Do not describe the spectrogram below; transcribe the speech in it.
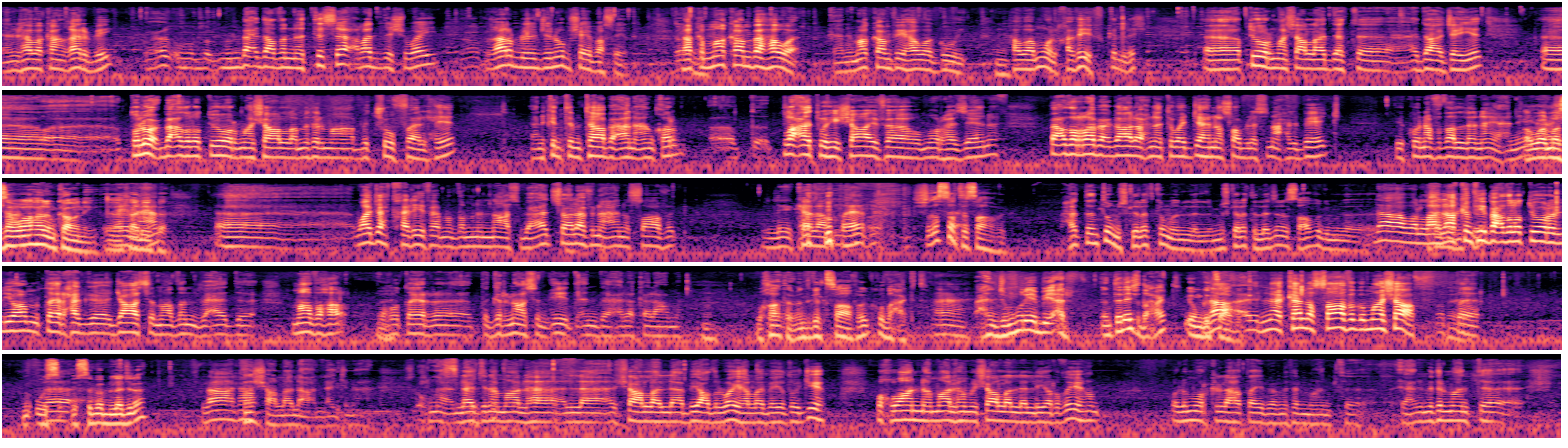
يعني الهواء كان غربي من بعد أظن التسع رد شوي غرب للجنوب شيء بسيط. لكن ما كان به هواء يعني ما كان في هواء قوي. هواء مول خفيف كلش. آه، الطيور ما شاء الله أدت آه، أداء جيد. آه، طلوع بعض الطيور ما شاء الله مثل ما بتشوف الحين. يعني كنت متابع أنا عن قرب. طلعت وهي شايفة وأمورها زينة. بعض الربع قالوا إحنا توجهنا صوب السناح البيج. يكون أفضل لنا يعني أول ما سواها المكاوني آه، أي خليفة نعم. آه واجهت خليفة من ضمن الناس بعد سولفنا عن الصافق اللي كلا الطير إيش قصة تصافق؟ حتى أنتم مشكلتكم مشكلة اللجنة الصافق لا والله لكن في مشكلة. بعض الطيور اليوم طير حق جاسم أظن بعد ما ظهر إيه. وهو طير آه، قرناس بعيد عنده على كلامه وخاتم أنت قلت صافق وضحكت آه. الحين الجمهور يبي يعرف انت ليش ضحكت يوم قلت صافق؟ لا إنه كل الصافق وما شاف إيه. الطير لا. والسبب اللجنة؟ لا لا إن شاء الله لا اللجنة إحنا اللجنة ما لها إلا إن شاء الله إلا بياض الوجه الله يبيض وجههم وإخواننا ما لهم إن شاء الله إلا اللي يرضيهم والأمور كلها طيبة مثل ما انت يعني مثل ما أنت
